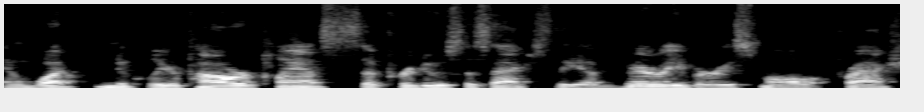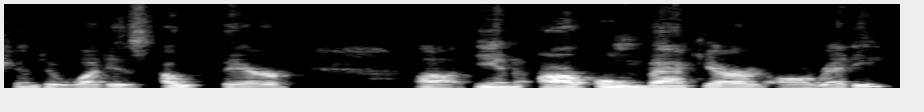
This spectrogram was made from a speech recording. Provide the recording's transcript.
and what nuclear power plants produce is actually a very, very small fraction to what is out there uh, in our own backyard already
